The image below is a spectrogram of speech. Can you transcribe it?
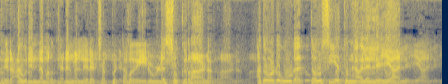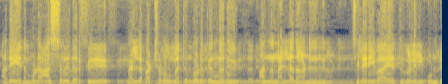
മർദ്ദനങ്ങളിൽ മർദ്ദനങ്ങൾ രക്ഷപ്പെട്ട വകയിലുള്ള ശുക്രാണ്. അതോടുകൂടെ തൗസിയത്തുൽ അലല്ലയാൽ അതെ നമ്മുടെ ആശ്രിതർക്ക് നല്ല ഭക്ഷണവും മറ്റും കൊടുക്കുന്നത് അന്ന് നല്ലതാണ് എന്ന് ചില റിവായത്തുകളിൽ ഉണ്ട്.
